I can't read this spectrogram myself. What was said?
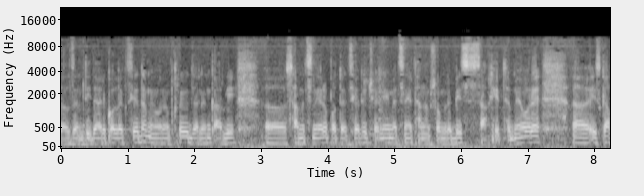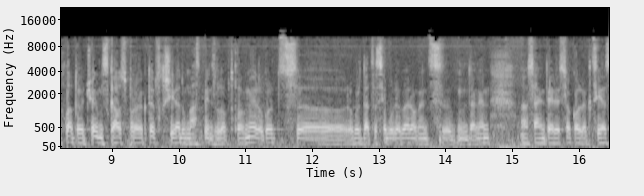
ძალიან მდიდარი კოლექცია და მეორე მხრივ ძალიან კარგი სამეცნიერო პოტენციალი ჩვენი მეცნიერ თანამშრომლების სახით. მეორე ის გახლავთ რომ ჩვენ მსგავს პროექტებს ხშირად მასპინძლობთ ხოლმე, როგორც როგორც დაწესებულება, რომელიც ძალიან საინტერესო კოლექციას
